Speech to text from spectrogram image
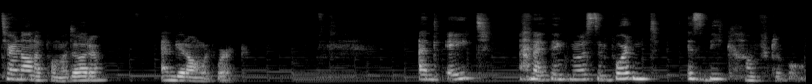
turn on a Pomodoro, and get on with work. And eight, and I think most important, is be comfortable.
